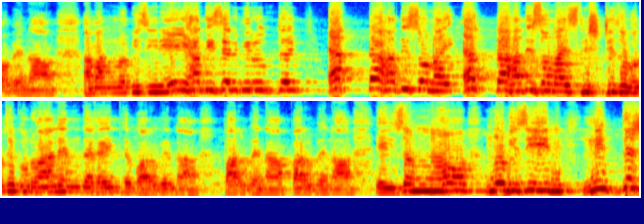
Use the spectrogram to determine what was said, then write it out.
হবে না। আমার নবীজির এই হাদিসের বিরুদ্ধে একটা হাদিসও নাই, একটা হাদিসও নাই, সৃষ্টি জগতে কোনো আলেম দেখাইতে পারবে না পারবে না পারবে না। এই জন্য নবীজির নির্দেশ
